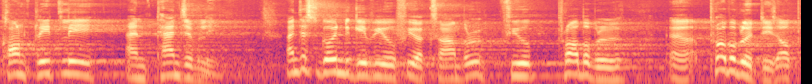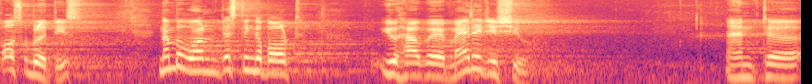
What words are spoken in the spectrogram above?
concretely and tangibly? I'm just going to give you a few examples, few probable uh, probabilities or possibilities. Number one, just think about you have a marriage issue and, uh,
